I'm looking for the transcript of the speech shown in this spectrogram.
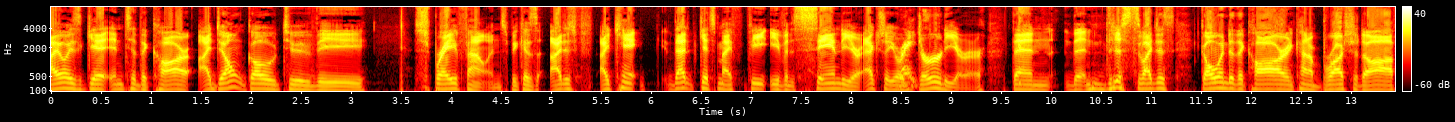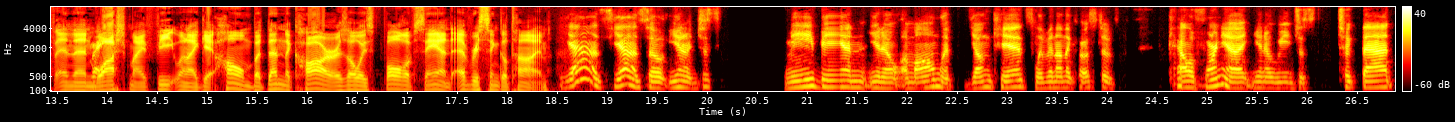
I always get into the car. I don't go to the spray fountains because I just I can't that gets my feet even sandier actually or right. dirtier than than just so I just go into the car and kind of brush it off and then right. wash my feet when I get home but then the car is always full of sand every single time. Yes, yeah, so you know just me being, you know, a mom with young kids living on the coast of California, you know, we just took that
